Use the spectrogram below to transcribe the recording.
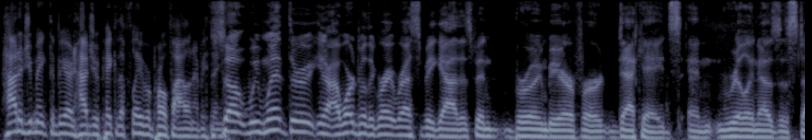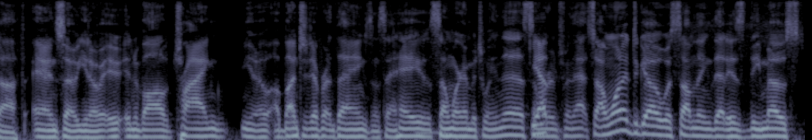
How did you make the beer and how did you pick the flavor profile and everything? So we went through, you know, I worked with a great recipe guy that's been brewing beer for decades and really knows his stuff. And so, you know, it, it involved trying, you know, a bunch of different things and saying, hey, somewhere in between this, somewhere Yep. in between that. So I wanted to go with something that is the most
